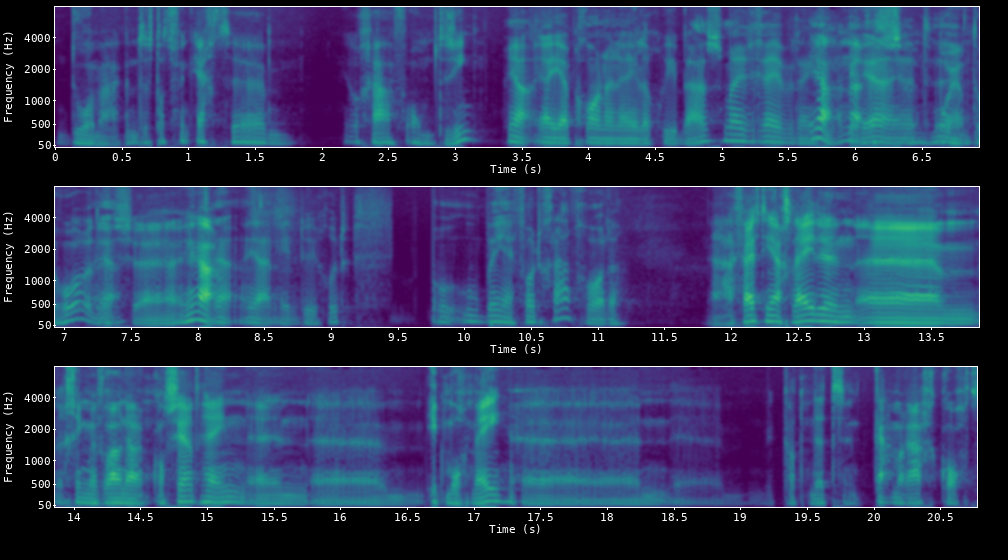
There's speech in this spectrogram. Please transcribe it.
doormaken. Dus dat vind ik echt uh, heel gaaf om te zien. Ja, ja, je hebt gewoon een hele goede basis meegegeven, denk ja, ik. Nou, ja, dat is uh, mooi om te horen. Dus, uh, ja. ja. Ja, nee, dat doe je goed. Hoe, hoe ben jij fotograaf geworden? Nou, 15 jaar geleden uh, ging mijn vrouw naar een concert heen en uh, ik mocht mee. Ik had net een camera gekocht.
